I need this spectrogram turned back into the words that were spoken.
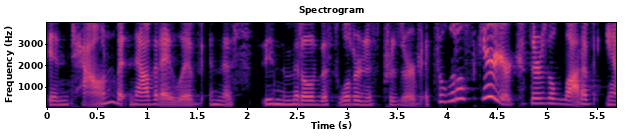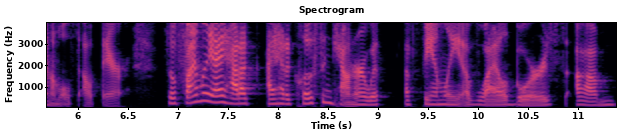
in town, but now that I live in this in the middle of this wilderness preserve, it's a little scarier because there's a lot of animals out there. So finally, I had a I had a close encounter with a family of wild boars um,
